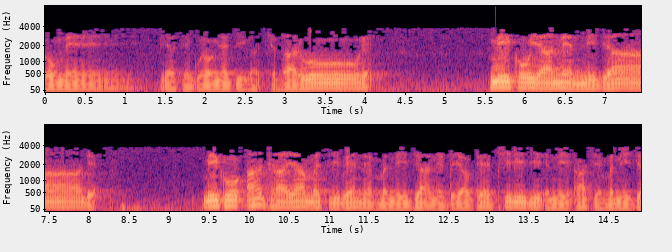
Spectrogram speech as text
ကုန်နဲ့ဘုရားရှင်ကိုရောမြတ်ကြီးကจิตသားတို့တဲ့မိကိုရာနဲ့နေကြတဲ့ မိကိုအားထာရမရှိဘဲနဲ့မနေကြနဲ့တယောက်တည်းဖြည်းဖြည်းကြီးအနေအားဖြင့်မနေကြ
